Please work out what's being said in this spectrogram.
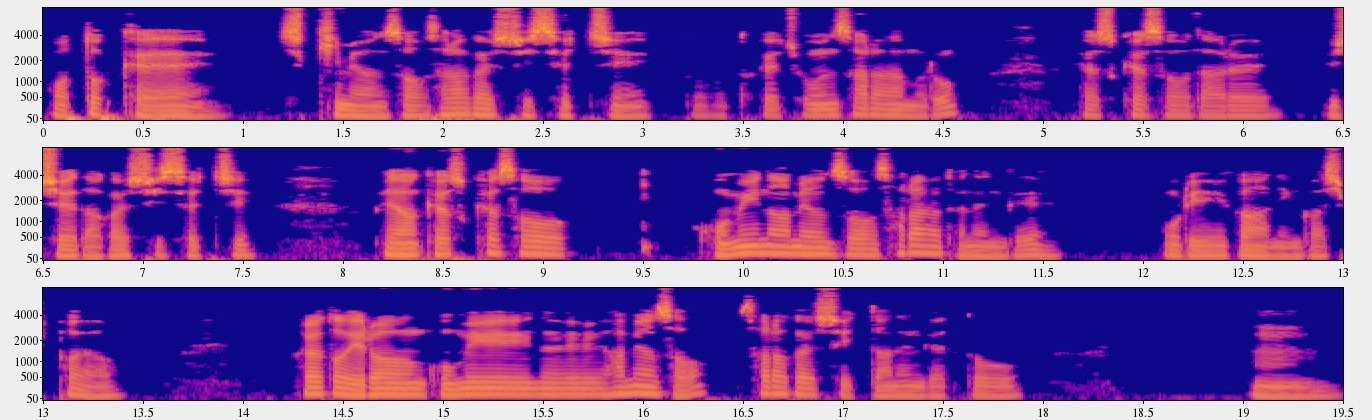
어떻게 지키면서 살아갈 수 있을지, 또 어떻게 좋은 사람으로 계속해서 나를 유지해 나갈 수 있을지, 그냥 계속해서 고민하면서 살아야 되는 게 우리가 아닌가 싶어요. 그래도 이런 고민을 하면서 살아갈 수 있다는 게 또, 음,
